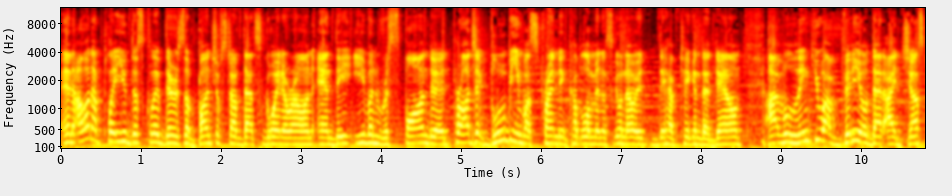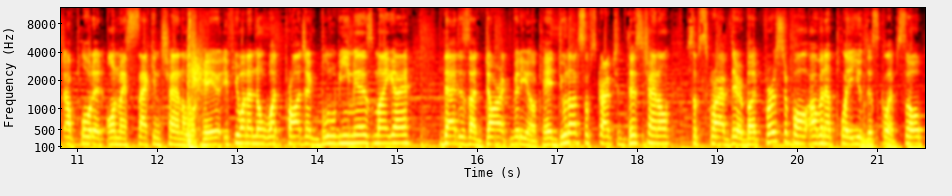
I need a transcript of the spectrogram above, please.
And I want to play you this clip. There's a bunch of stuff that's going around and they even responded. Project Bluebeam was trending a couple of minutes ago. Now it, they have taken that down. I will link you a video that I just uploaded on my second channel, okay? If you want to know what Project Bluebeam is, my guy, that is a dark video okay? Do not subscribe to this channel subscribe there. But first of all i'm gonna play you this clip. So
